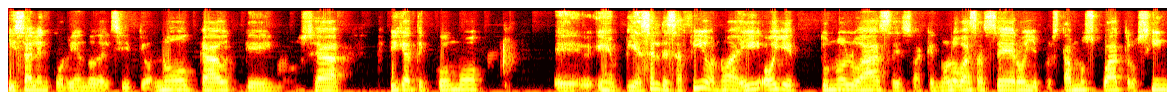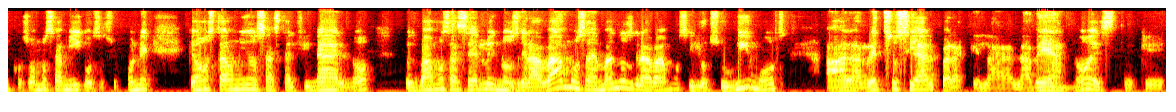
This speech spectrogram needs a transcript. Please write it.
y salen corriendo del sitio. Knockout game. O sea, fíjate cómo eh, empieza el desafío, ¿no? Ahí, oye, tú no lo haces, a que no lo vas a hacer, oye, pero estamos cuatro, cinco, somos amigos, se supone que vamos a estar unidos hasta el final, ¿no? Pues vamos a hacerlo y nos grabamos, además nos grabamos y lo subimos a la red social para que la, vean, ¿no? Este, que,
